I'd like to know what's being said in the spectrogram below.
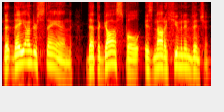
that they understand that the gospel is not a human invention.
